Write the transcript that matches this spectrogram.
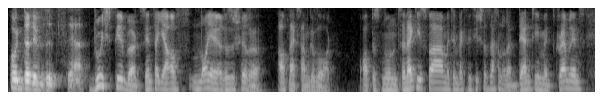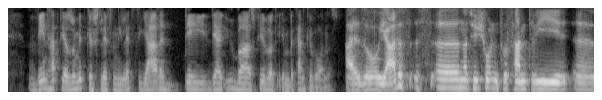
Unter dem Sitz, ja. Durch Spielberg sind wir ja auf neue Regisseure aufmerksam geworden. Ob es nun Zemeckis war mit den Back to the Future Sachen oder Dante mit Gremlins. Wen habt ihr so mitgeschliffen die letzten Jahre, die, der über Spielberg eben bekannt geworden ist? Also ja, das ist äh, natürlich schon interessant, wie äh,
